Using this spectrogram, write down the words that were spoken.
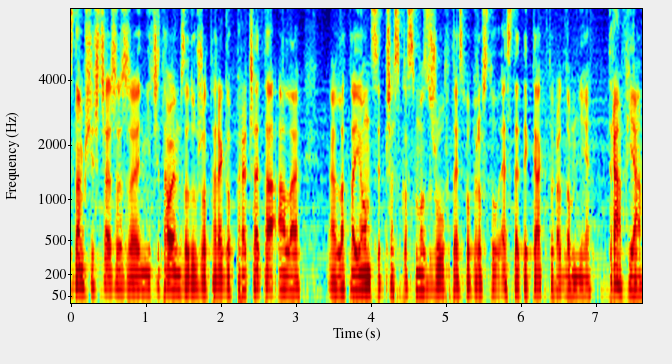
Przyznam się szczerze, że nie czytałem za dużo Terego Pratchetta, ale latający przez kosmos żółw to jest po prostu estetyka, która do mnie trafia.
